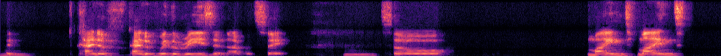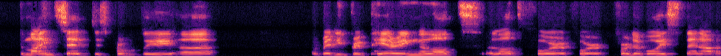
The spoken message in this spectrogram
Mm. It, kind of kind of with a reason, I would say. Mm. So mind mind the mindset is probably uh, already preparing a lot a lot for for for the voice than uh,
